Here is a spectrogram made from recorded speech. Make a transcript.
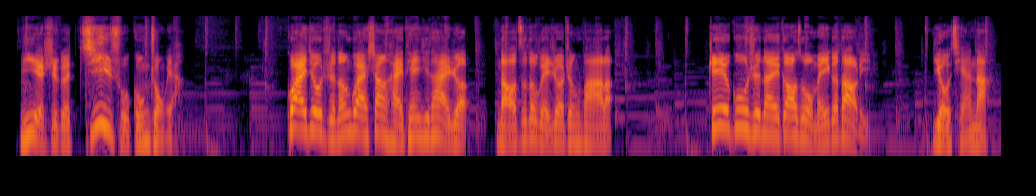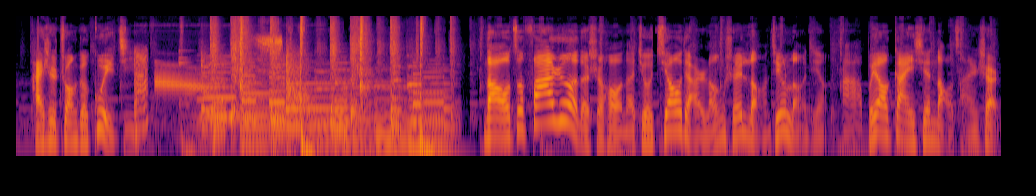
你也是个技术工种呀！怪就只能怪上海天气太热，脑子都给热蒸发了。这个故事呢，也告诉我们一个道理：有钱呐，还是装个贵机。脑子发热的时候呢，就浇点冷水，冷静冷静啊，不要干一些脑残事儿。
